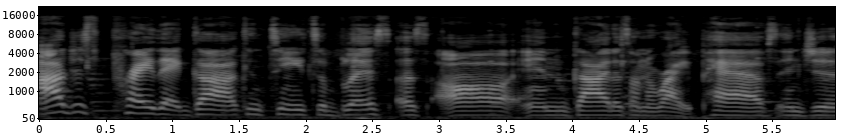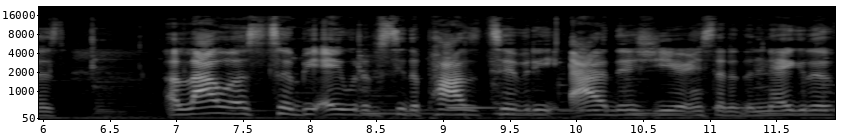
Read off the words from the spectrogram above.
I just pray that God continue to bless us all and guide us on the right paths and just allow us to be able to see the positivity out of this year instead of the negative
